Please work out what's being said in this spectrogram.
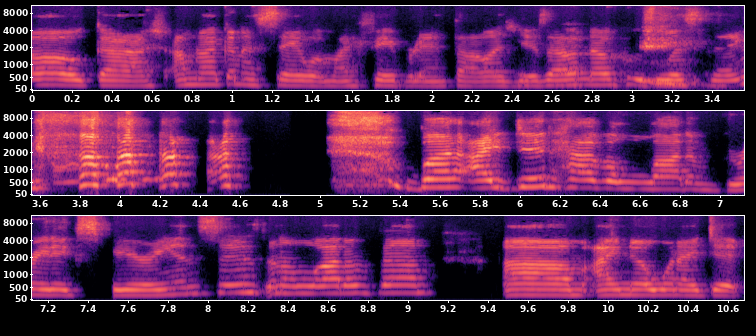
oh gosh, I'm not going to say what my favorite anthology is. I don't know who's listening. but I did have a lot of great experiences in a lot of them. Um, I know when I did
